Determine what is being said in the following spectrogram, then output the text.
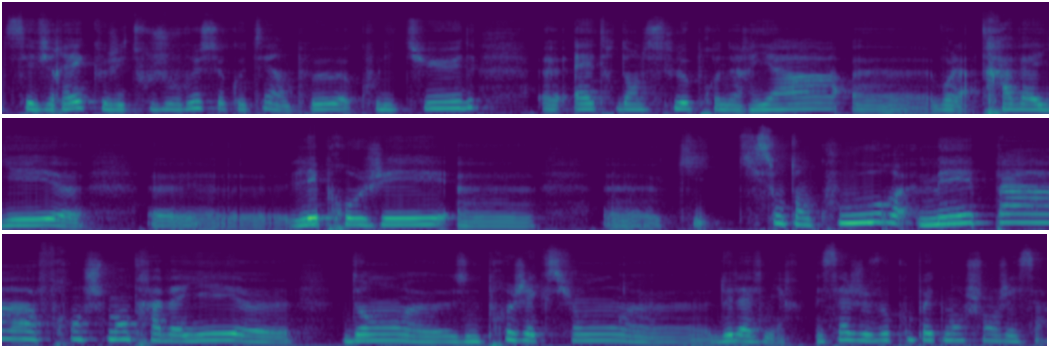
c'est vrai que j'ai toujours eu ce côté un peu coolitude, être dans le slowpreneuriat, voilà, travailler euh, les projets euh, euh, qui, sont en cours, mais pas franchement travailler dans une projection de l'avenir. Et ça, je veux complètement changer ça.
